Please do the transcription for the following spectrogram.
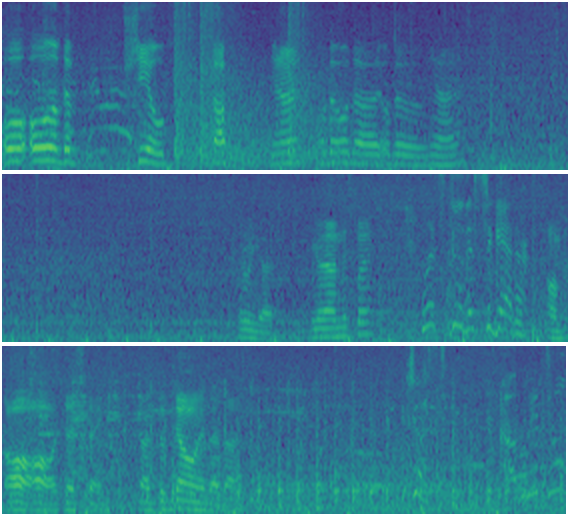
all, all of the shield stuff. You know, all the, all the, all the, you know. Where do we go? We go down this way? Let's do this together. Um, oh, oh, this thing. Don't worry about that. Just a little.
